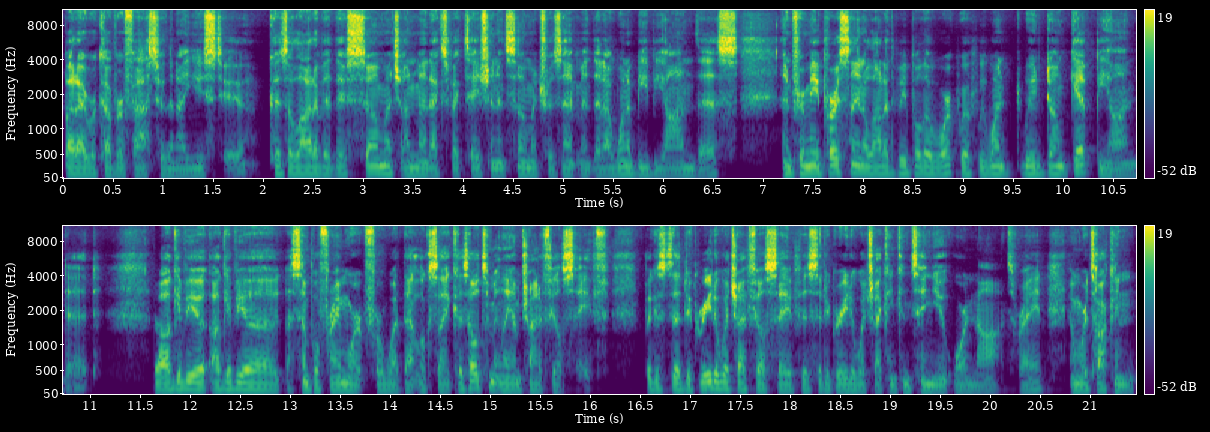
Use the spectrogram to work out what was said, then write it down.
But I recover faster than I used to because a lot of it, there's so much unmet expectation and so much resentment that I want to be beyond this. And for me personally, and a lot of the people that I work with, we want we don't get beyond it. So I'll give you I'll give you a, a simple framework for what that looks like because ultimately I'm trying to feel safe because the degree to which I feel safe is the degree to which I can continue or not, right? And we're talking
